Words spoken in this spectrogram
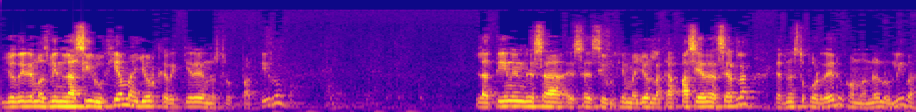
yo diría más bien la cirugía mayor que requiere nuestro partido, la tienen esa, esa cirugía mayor, la capacidad de hacerla, Ernesto Cordero y Juan Manuel Oliva.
